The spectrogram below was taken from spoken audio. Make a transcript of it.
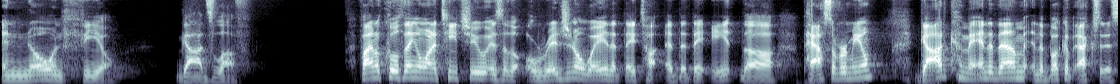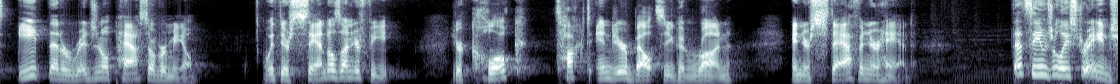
and know and feel God's love. Final cool thing I want to teach you is the original way that they, ta- that they ate the Passover meal. God commanded them in the book of Exodus eat that original Passover meal with your sandals on your feet, your cloak tucked into your belt so you could run, and your staff in your hand. That seems really strange.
